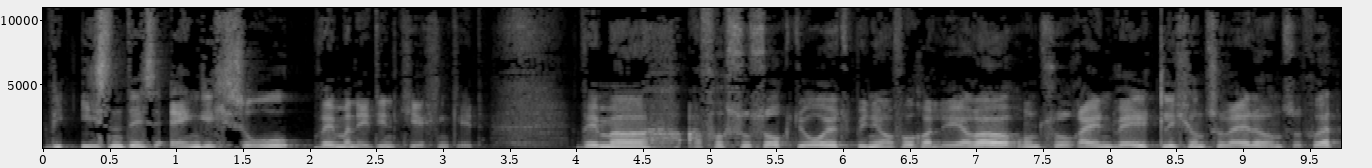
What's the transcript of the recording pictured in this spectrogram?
wie ist denn das eigentlich so, wenn man nicht in Kirchen geht? Wenn man einfach so sagt, ja, jetzt bin ich einfach ein Lehrer und so rein weltlich und so weiter und so fort.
